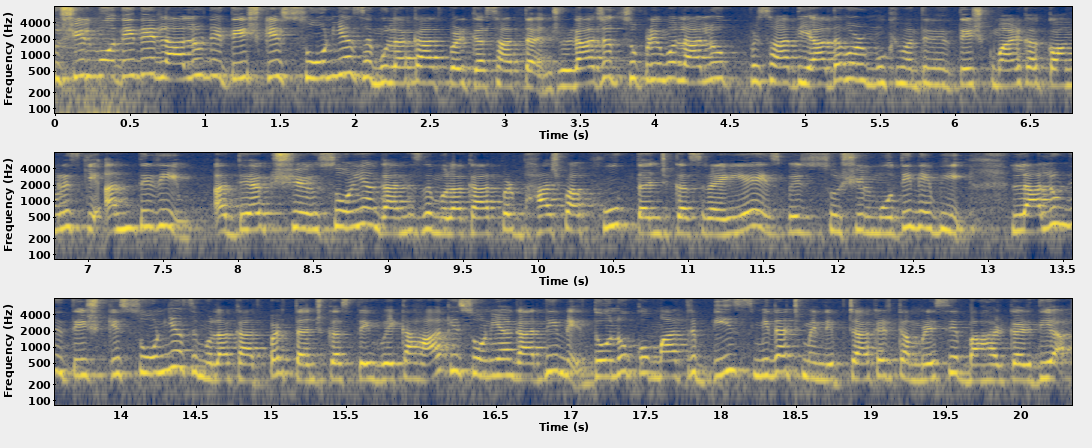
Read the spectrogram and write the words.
सुशील मोदी ने लालू नीतीश के सोनिया से मुलाकात पर कसा तंज। राजद सुप्रीमो लालू प्रसाद यादव और मुख्यमंत्री नीतीश कुमार का कांग्रेस की अंतरिम अध्यक्ष सोनिया गांधी से मुलाकात पर भाजपा खूब तंज कस रही है। इस बीच सुशील मोदी ने भी लालू नीतीश के सोनिया से मुलाकात पर तंज कसते हुए कहा कि सोनिया गांधी ने दोनों को मात्र बीस मिनट में निपटाकर कमरे से बाहर कर दिया।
